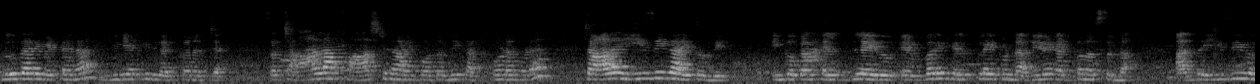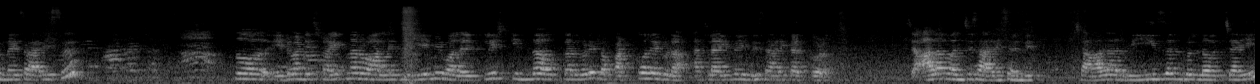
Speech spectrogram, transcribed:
బ్లూ సారీ పెట్టానా? ఇమీడియట్గా ఇది కట్టుకొని వచ్చాను సో చాలా ఫాస్ట్గా అయిపోతుంది కట్టుకోవడం కూడా. చాలా ఈజీగా అవుతుంది ఇంకొక హెల్ప్ లేదు. ఎవరి హెల్ప్ లేకుండా నేనే కట్టుకొని వస్తున్నా. అంత ఈజీగా ఉన్నాయి సారీస్ సో ఎటువంటి స్ట్రైట్నర్ వాళ్ళేది ఏమి వాళ్ళు అట్లీస్ట్ కింద ఒక్కరు కూడా ఇట్లా పట్టుకోలే కూడా. అట్లా అయిపోయింది శారీ కట్టుకోవడం. చాలా మంచి శారీస్ అండి. చాలా రీజనబుల్లో వచ్చాయి.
